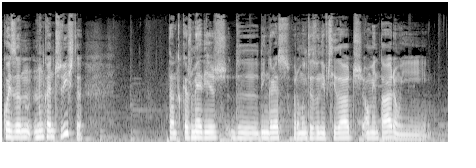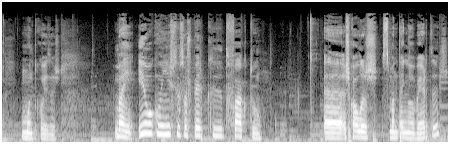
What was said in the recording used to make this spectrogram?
coisa nunca antes vista. Tanto que as médias de, de ingresso para muitas universidades aumentaram e um monte de coisas. Bem, eu com isto só espero que de facto as escolas se mantenham abertas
